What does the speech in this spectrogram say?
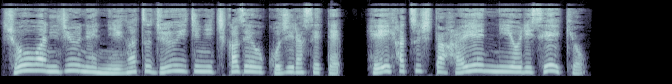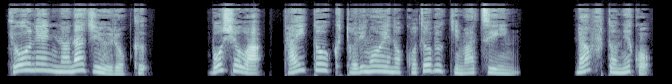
昭和20年2月11日風をこじらせて、併発した肺炎により逝去。去年76。墓所は、台東区鳥越のことぶき松院。ラフと猫。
